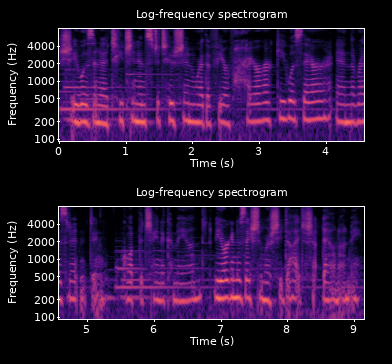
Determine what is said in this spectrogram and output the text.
She was in a teaching institution where the fear of hierarchy was there and the resident didn't go up the chain of command. The organization where she died shut down on me.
